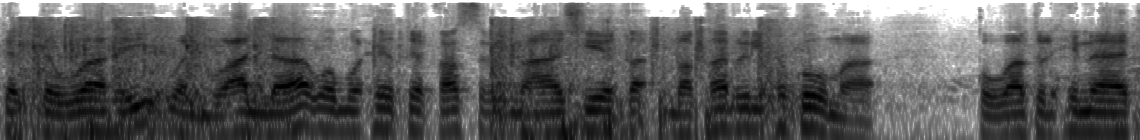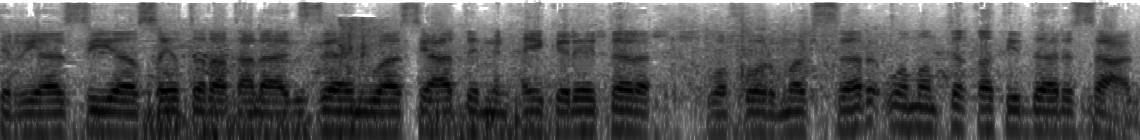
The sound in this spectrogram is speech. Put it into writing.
كالتواهي والمعلى ومحيط قصر المعاشيق مقر الحكومة. قوات الحماية الرئاسية سيطرت على أجزاء واسعة من حي كريتر وفور مكسر ومنطقة دار السعد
